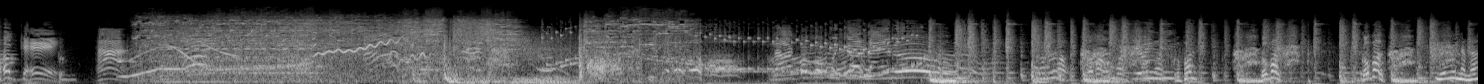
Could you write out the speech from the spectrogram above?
ఓకే. గోపాల్! గోపాల్! ఏమైందన్నా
